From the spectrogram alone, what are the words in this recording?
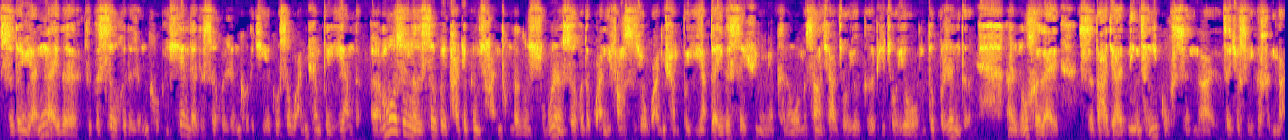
使得原来的这个社会的人口跟现在的社会人口的结构是完全不一样的。呃，陌生人的社会，它就跟传统的那种熟人社会的管理方式就完全不一样。在一个社区里面，可能我们上下左右、隔壁左右我们都不认得，呃，如何来使大家拧成一股绳啊？这就是一个很难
